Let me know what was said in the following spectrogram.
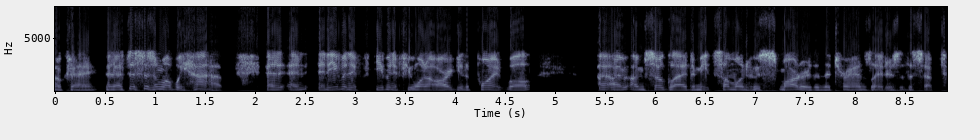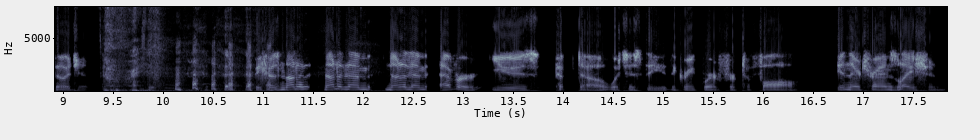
Okay, and this isn't what we have. And and and even if even if you want to argue the point, well, I, I'm so glad to meet someone who's smarter than the translators of the Septuagint, because none of none of them none of them ever use pipto, which is the the Greek word for to fall, in their translation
